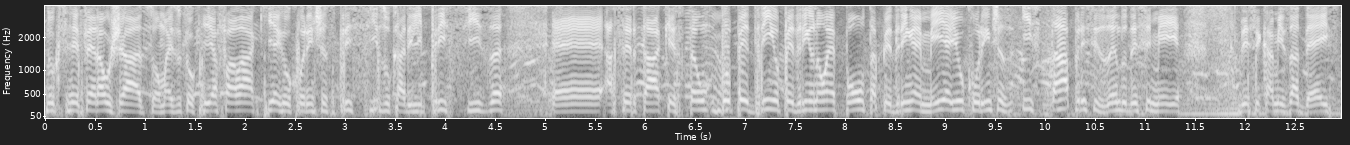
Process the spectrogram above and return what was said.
no que se refere ao Jadson. Mas o que eu queria falar aqui é que o Corinthians precisa, o cara ele precisa é, acertar a questão do Pedrinho. O Pedrinho não é ponta, Pedrinho é meia e o Corinthians está precisando desse meia, desse camisa 10.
